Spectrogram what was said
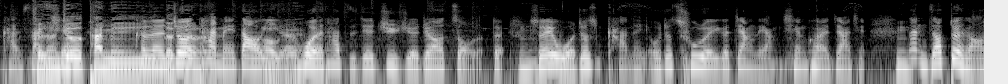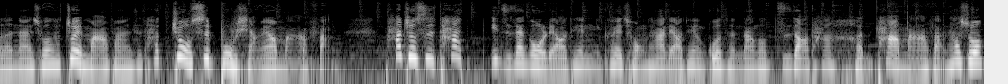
砍三千，可能就太没可能就太没道义了，或者他直接拒绝就要走了。对，嗯所以我就是砍了，我就出了一个降两千块的价钱。嗯那你知道，对老人来说，他最麻烦的是，他就是不想要麻烦。他就是他一直在跟我聊天，你可以从他聊天的过程当中知道他很怕麻烦。他说：“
